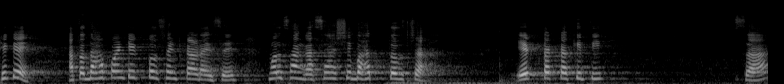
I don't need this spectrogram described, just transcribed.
ठीक आहे? आता दहा पॉईंट एक पर्सेंट काढायचं आहे मला सांगा सहाशे बहात्तरच्या एक टक्का किती? सहा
